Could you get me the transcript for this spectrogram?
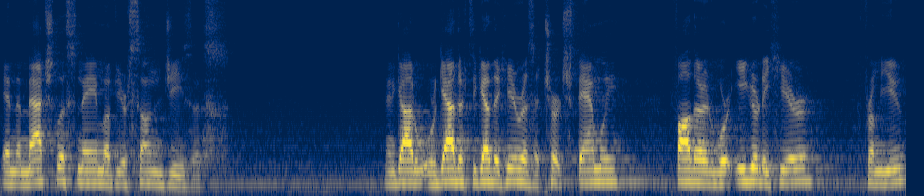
in the matchless name of your Son, Jesus. And God, we're gathered together here as a church family, Father, and we're eager to hear from you.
